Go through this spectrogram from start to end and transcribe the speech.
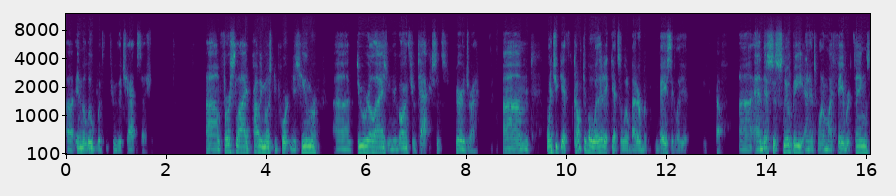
uh, in the loop with through the chat session. Um, first slide, probably most important is humor. Uh, do realize when you're going through tax, it's very dry. Um, once you get comfortable with it, it gets a little better, but basically it's tough. Uh, and this is Snoopy, and it's one of my favorite things.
